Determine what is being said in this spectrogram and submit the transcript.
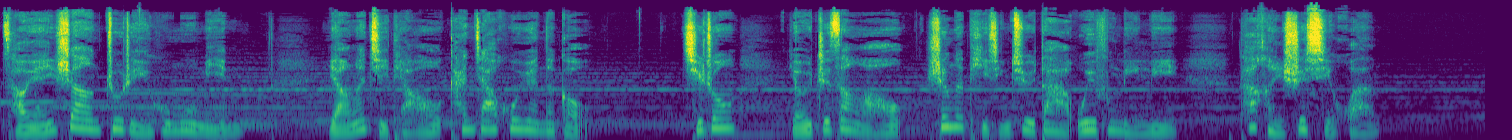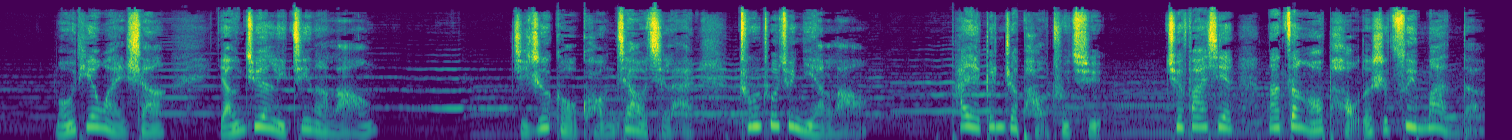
草原上住着一户牧民，养了几条看家护院的狗，其中有一只藏獒，生的体型巨大，威风凛凛，他很是喜欢。某天晚上，羊圈里进了狼，几只狗狂叫起来，冲出去撵狼。他也跟着跑出去，却发现那藏獒跑的是最慢的，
